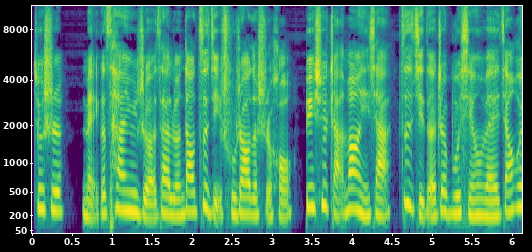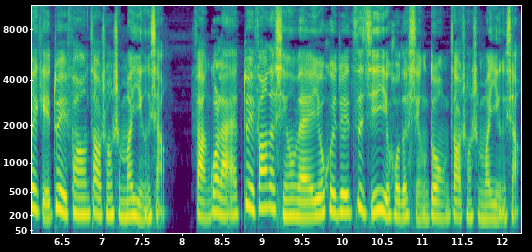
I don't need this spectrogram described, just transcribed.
就是每个参与者在轮到自己出招的时候，必须展望一下自己的这步行为将会给对方造成什么影响。反过来，对方的行为又会对自己以后的行动造成什么影响？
